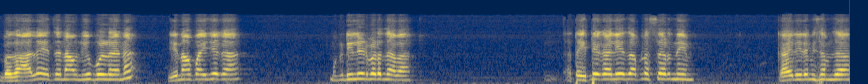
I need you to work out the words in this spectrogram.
बघा आलं याचं नाव न्यू फोल्डर आहे ना? हे नाव पाहिजे का? मग डिलीट बटन दाबा. आता इथे काय लिहायचं? आपलं सरनेम काय लिहिलं मी समजा?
